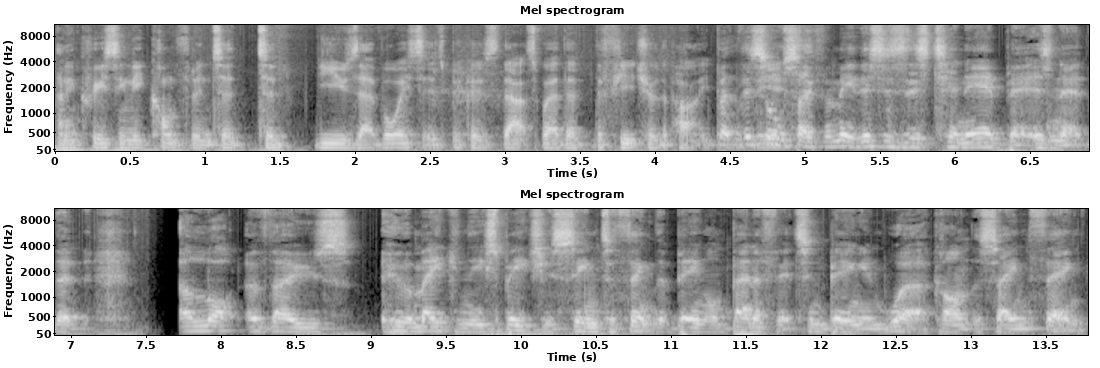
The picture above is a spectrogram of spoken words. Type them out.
and increasingly confident to, to use their voices because that's where the, the future of the party. But this is. also, for me, this is this tin-eared bit, isn't it? That a lot of those who are making these speeches seem to think that being on benefits and being in work aren't the same thing.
